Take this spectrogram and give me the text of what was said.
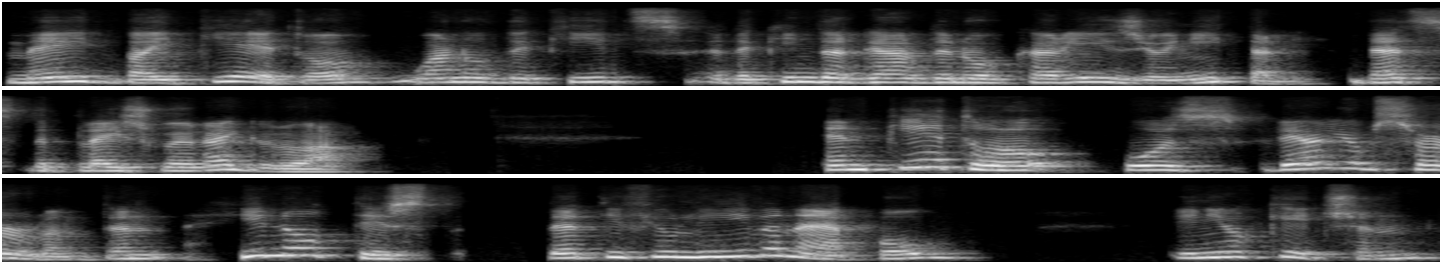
made by Pietro, one of the kids at the kindergarten of Carisio in Italy. That's the place where I grew up. And Pietro was very observant and he noticed that if you leave an apple in your kitchen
